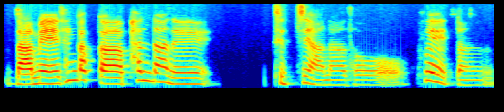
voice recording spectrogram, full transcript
남의 생각과 판단을 듣지 않아서 후회했던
